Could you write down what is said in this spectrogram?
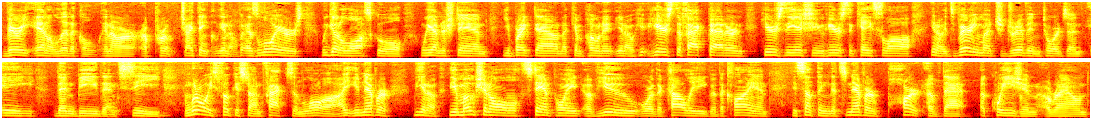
very analytical in our approach. I think, you know, as lawyers, we go to law school, we understand you break down a component, you know, here's the fact pattern, here's the issue, here's the case law. You know, it's very much driven towards an A, then B, then C. And we're always focused on facts and law. You never, you know, the emotional standpoint of you or the colleague or the client is something that's never part of that equation around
